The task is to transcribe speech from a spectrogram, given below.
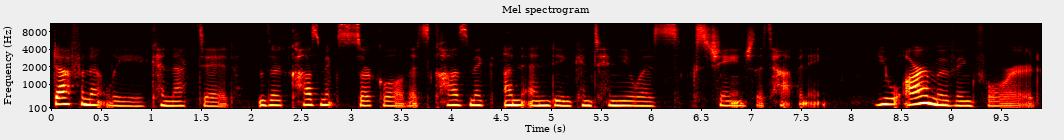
definitely connected. They're cosmic circle, this cosmic, unending, continuous exchange that's happening. You are moving forward.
